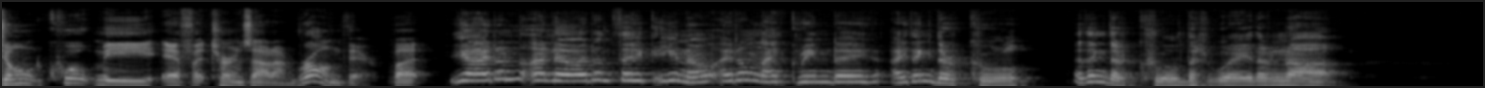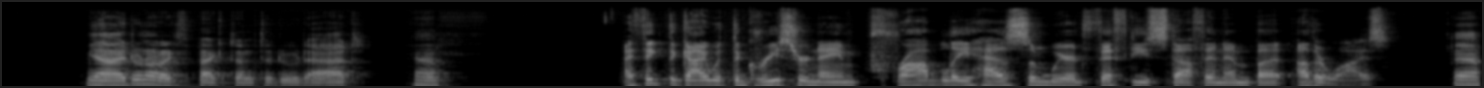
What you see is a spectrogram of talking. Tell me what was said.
Don't quote me if it turns out I'm wrong there, but Yeah, I don't, I know, I don't think, you know, I don't like Green Day. I think they're cool. I think they're cool that way. They're not. Yeah, I do not expect them to do that. Yeah. I think the guy with the greaser name probably has some weird 50s stuff in him, but otherwise. Yeah.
